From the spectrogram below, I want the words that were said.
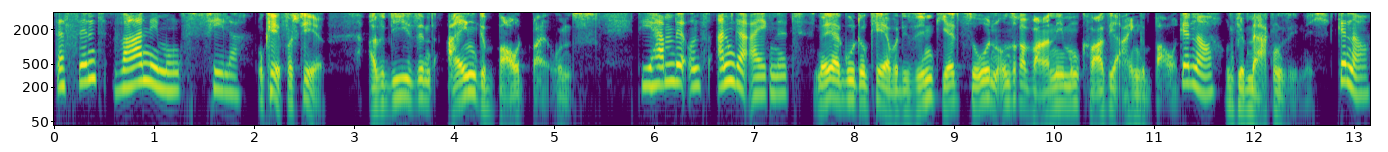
Das sind Wahrnehmungsfehler. Okay, verstehe. Also die sind eingebaut bei uns. Die haben wir uns angeeignet. Naja, gut, okay, aber die sind jetzt so in unserer Wahrnehmung quasi eingebaut. Genau. Und wir merken sie nicht. Genau.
